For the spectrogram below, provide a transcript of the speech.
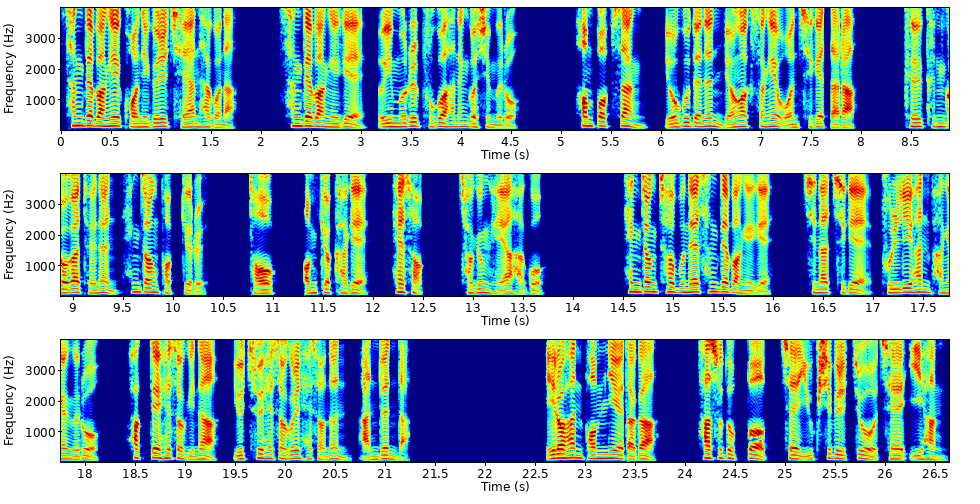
상대방의 권익을 제한하거나 상대방에게 의무를 부과하는 것이므로 헌법상 요구되는 명확성의 원칙에 따라 그 근거가 되는 행정법규를 더욱 엄격하게 해석, 적용해야 하고 행정처분의 상대방에게 지나치게 불리한 방향으로 확대 해석이나 유추 해석을 해서는 안 된다. 이러한 법리에다가 하수도법 제61조 제2항,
